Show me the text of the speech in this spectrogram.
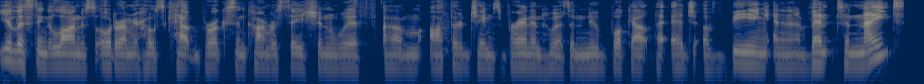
You're listening to Law and Disorder. I'm your host, Kat Brooks, in conversation with um, author James Brandon, who has a new book out, The Edge of Being, and an event tonight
